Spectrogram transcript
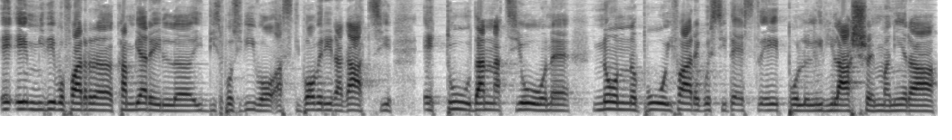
e, e mi devo far cambiare il, il dispositivo a sti poveri ragazzi ragazzi e tu, dannazione, non puoi fare questi test e Apple li rilascia in maniera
